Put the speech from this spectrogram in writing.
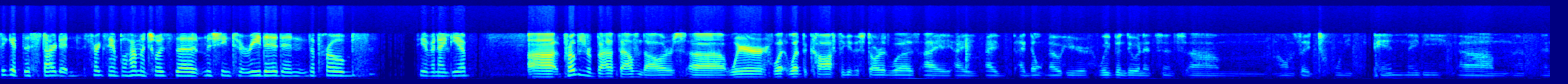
to get this started? For example, how much was the machine to read it and the probes? Do you have an idea? Uh, probes are about a thousand dollars. Uh, where what what the cost to get this started was, I I I, I don't know here. We've been doing it since um, I want to say 2010 maybe, um, and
